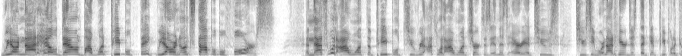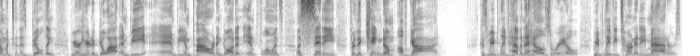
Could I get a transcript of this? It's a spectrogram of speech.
We are not held down by what people think. We are an unstoppable force. And that's what I want the people to, that's what I want churches in this area to, to see. We're not here just to get people to come into this building. We are here to go out and be, and be empowered and go out and influence a city for the kingdom of God. Because we believe heaven and hell is real. We believe eternity matters.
